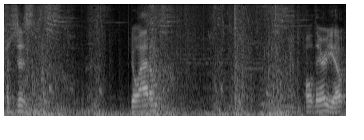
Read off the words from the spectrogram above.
Let's just Go at him. Oh, there you go.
